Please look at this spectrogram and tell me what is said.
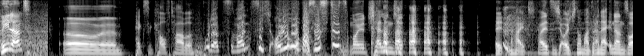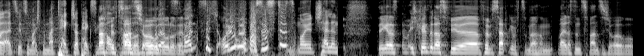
Wieland? Oh, man. Packs gekauft habe. Bruder, 20 Euro, was ist das? Neue Challenge. Seltenheit. Falls ich euch nochmal dran erinnern soll, als wir zum Beispiel mal Texture Packs Mach gekauft für 20 haben. Euro Bruder, Solo-Rennen. 20 Euro, was ist das? Neue Challenge. Digga, das, ich könnte das für 5 Subgifts machen, weil das sind 20 Euro.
